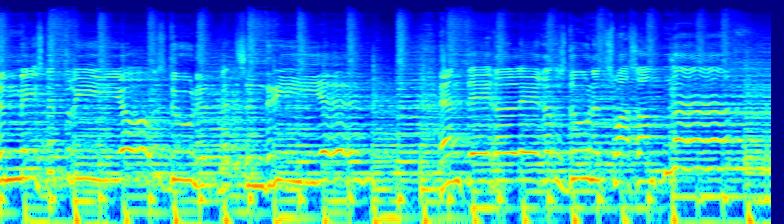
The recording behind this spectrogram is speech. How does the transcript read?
De meeste trio's doen het met z'n drieën. En tegenleggers doen het zwassend nuf.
